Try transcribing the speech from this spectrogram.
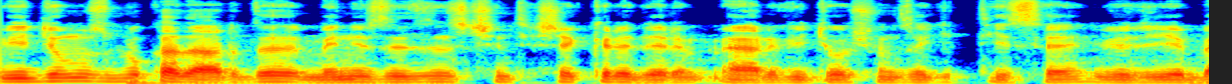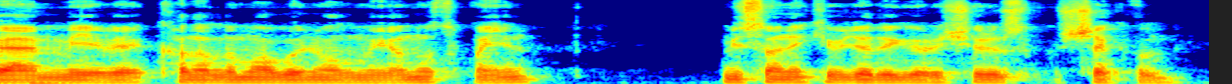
Videomuz bu kadardı. Beni izlediğiniz için teşekkür ederim. Eğer video hoşunuza gittiyse videoyu beğenmeyi ve kanalıma abone olmayı unutmayın. Bir sonraki videoda görüşürüz. Hoşçakalın.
